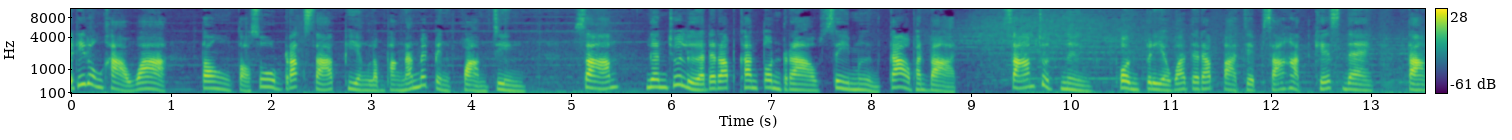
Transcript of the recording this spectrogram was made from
จที่ลงข่าวว่าต้องต่อสู้รักษาเพียงลำพังนั้นไม่เป็นความจริง 3. เงินช่วยเหลือได้รับขั้นต้นราว 49,000 บาท 3.1 พลเปรียวัฒน์ได้รับบาดเจ็บสาหัสเคสแดง ตาม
